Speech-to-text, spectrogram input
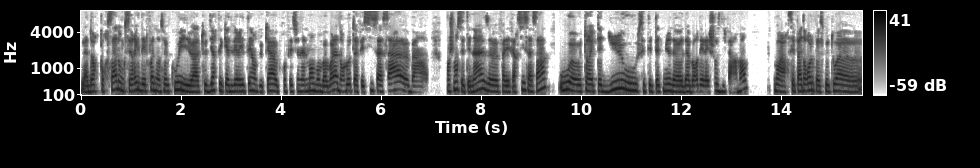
l'adore pour ça. Donc, c'est vrai que des fois, d'un seul coup, il va te dire tes quatre vérités, en tout cas, euh, professionnellement. Bon, bah voilà, dans l'autre, t'as fait ci, ça, ça. Euh, ben, franchement, c'était naze. Euh, fallait faire ci, ça, ça. Ou euh, t'aurais peut-être dû, ou c'était peut-être mieux d'aborder les choses différemment. Bon, alors, c'est pas drôle parce que toi,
